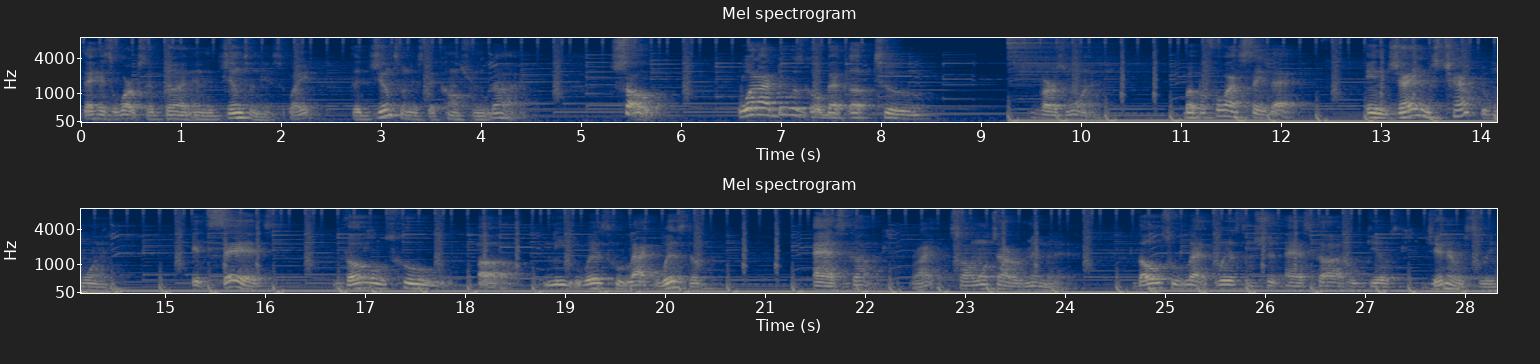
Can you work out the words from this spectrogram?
that his works are done in the gentleness, right? The gentleness that comes from God. So, what I do is go back up to verse 1. But before I say that, in James chapter 1, it says, Those who uh, need wisdom, who lack wisdom, ask God, right? So I want y'all to remember that. Those who lack wisdom should ask God who gives generously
